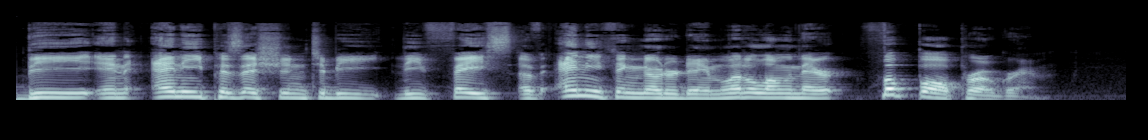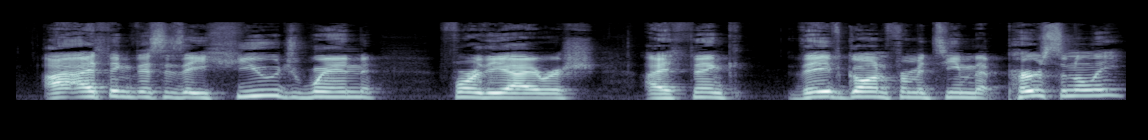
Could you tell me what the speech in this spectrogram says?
be in any position to be the face of anything Notre Dame, let alone their football program? I, think this is a huge win for the Irish. I think they've gone from a team that personally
